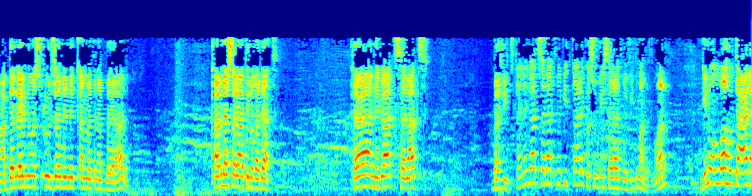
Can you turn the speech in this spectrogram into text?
አብደላህ ብን መስዑድ ዘንድ እንቀመጥ ነበረ አለ قبل صلاة الغداة ከንጋት ሰላት በፊት ከንጋት ሰላት በፊት ካለ ከሱቢ ሰላት በፊት ማለት ነው አይደል ግን ወላሁ ተዓላ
